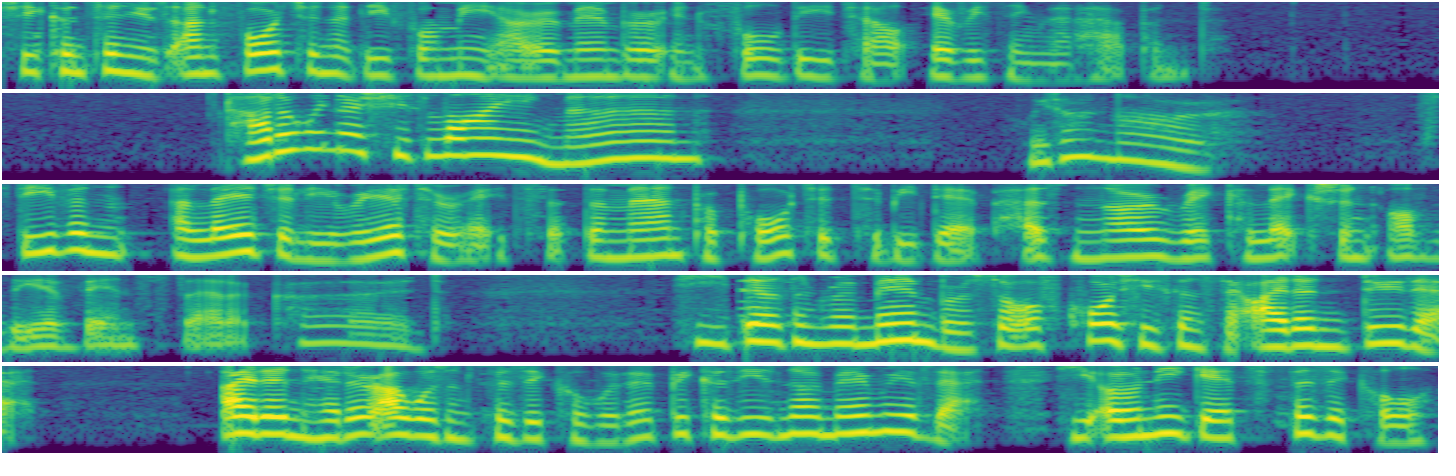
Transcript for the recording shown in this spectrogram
She continues, Unfortunately for me, I remember in full detail everything that happened. How do we know she's lying, man? We don't know. Stephen allegedly reiterates that the man purported to be Depp has no recollection of the events that occurred. He doesn't remember, so of course he's going to say, I didn't do that. I didn't hit her, I wasn't physical with her, because he's no memory of that. He only gets physical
